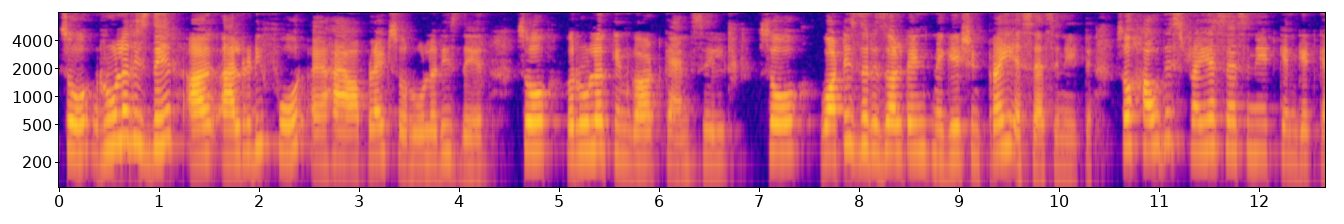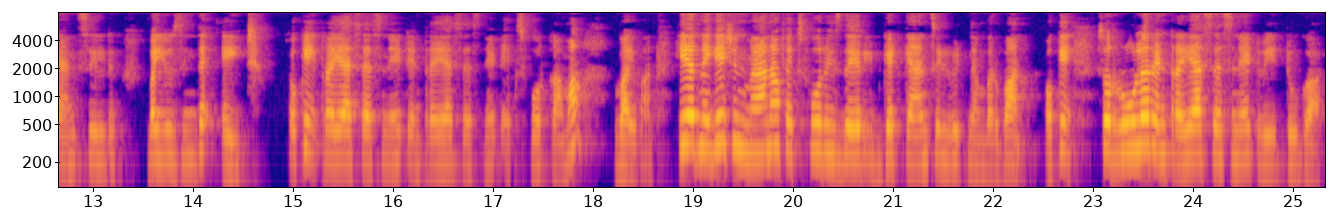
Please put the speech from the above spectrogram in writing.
so ruler is there I already 4 i have applied so ruler is there. So ruler can got cancelled. So what is the resultant negation? Try assassinate. So how this try assassinate can get cancelled? By using the 8 okay try assassinate and try assassinate x4 comma y1 here negation man of x4 is there it get cancelled with number 1 okay so ruler and try assassinate we two got.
